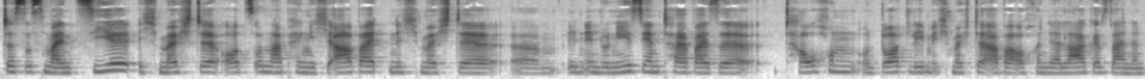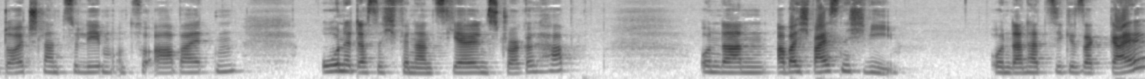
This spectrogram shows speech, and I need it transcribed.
das ist mein Ziel. Ich möchte ortsunabhängig arbeiten. Ich möchte ähm, in Indonesien teilweise tauchen und dort leben. Ich möchte aber auch in der Lage sein, in Deutschland zu leben und zu arbeiten, ohne dass ich finanziell einen Struggle habe. Und dann, aber ich weiß nicht wie. Und dann hat sie gesagt, geil,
